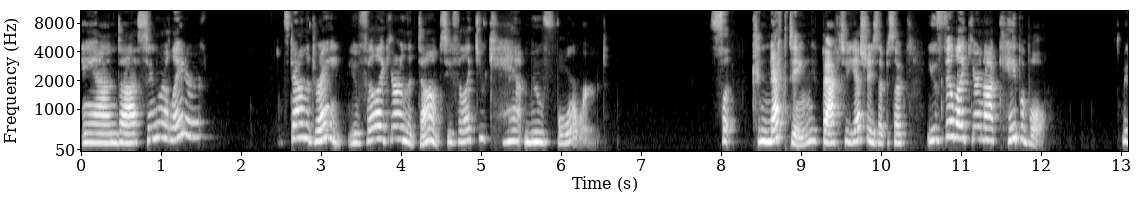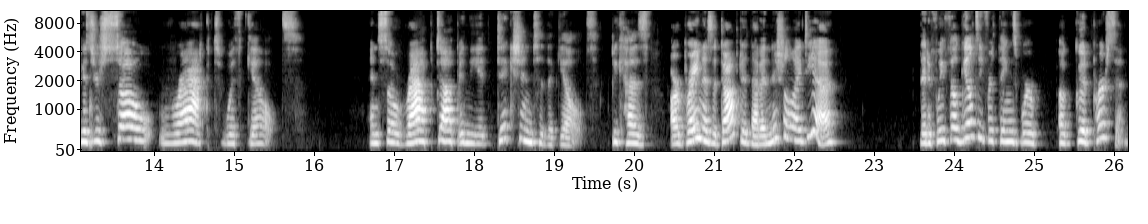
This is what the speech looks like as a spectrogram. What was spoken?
And uh, sooner or later, it's down the drain. You feel like you're in the dumps. You feel like you can't move forward. So, connecting back to yesterday's episode, you feel like you're not capable because you're so racked with guilt and so wrapped up in the addiction to the guilt because our brain has adopted that initial idea that if we feel guilty for things, we're a good person.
